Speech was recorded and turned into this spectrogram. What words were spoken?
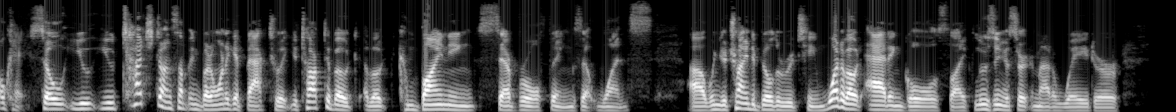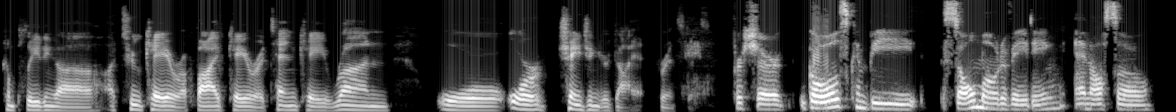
Okay, so you you touched on something, but I want to get back to it. You talked about about combining several things at once uh, when you're trying to build a routine. What about adding goals like losing a certain amount of weight or completing a, a 2K or a 5K or a 10K run, or or changing your diet, for instance? For sure. Goals can be so motivating and also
